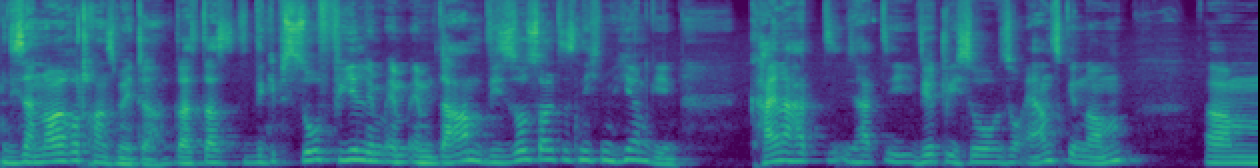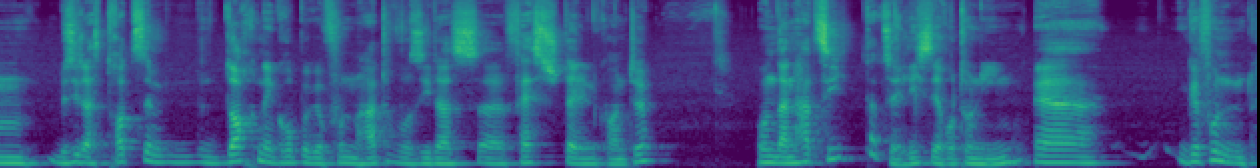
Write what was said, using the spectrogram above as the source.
dieser Neurotransmitter, das, das, da gibt es so viel im, im, im Darm, wieso sollte es nicht im Hirn gehen? Keiner hat, hat die wirklich so, so ernst genommen, ähm, bis sie das trotzdem doch eine Gruppe gefunden hat, wo sie das äh, feststellen konnte. Und dann hat sie tatsächlich Serotonin äh, gefunden.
